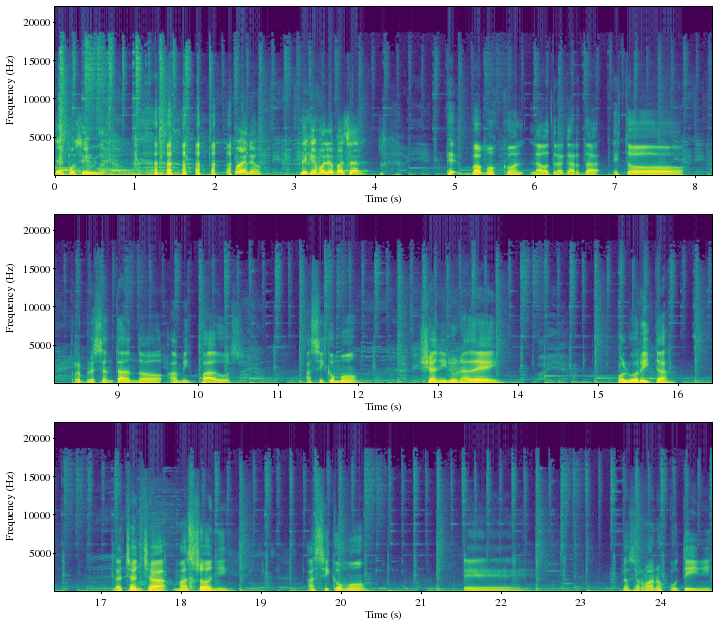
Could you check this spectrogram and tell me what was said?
Es posible. bueno, dejémoslo pasar. Eh, vamos con la otra carta. Esto representando a mis pagos, así como Gianni Luna Day, Polvorita, la chancha Mazzoni, así como eh, los hermanos Cutini,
